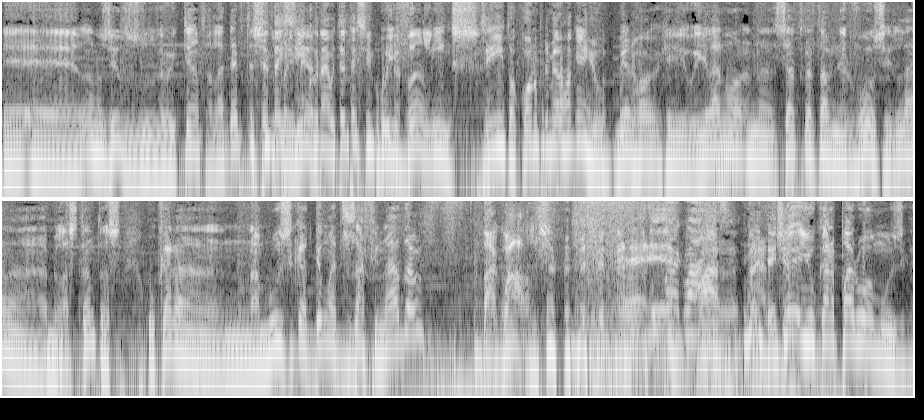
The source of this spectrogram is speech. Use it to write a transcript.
É, é, nos idos dos 80, lá deve ter sido o 85, primeiro. né? 85. O primeiro. Ivan Lins. Sim, tocou no primeiro Rock in Rio. Primeiro Rock in Rio. E lá, no, na, certo que eu tava nervoso, e lá na- pelas tantas, o cara na música deu uma desafinada bagual. É, é, Bagual. quase. Tá. E o cara parou a música.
